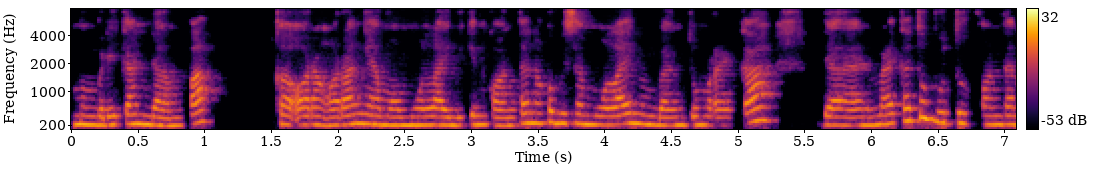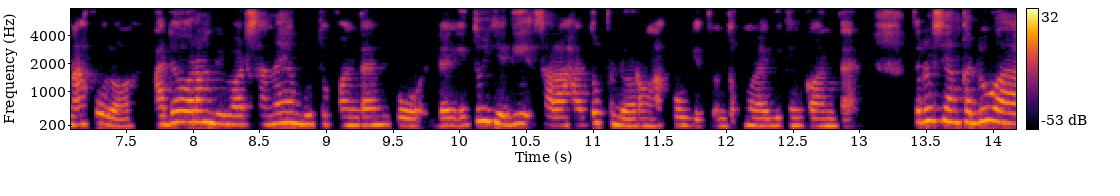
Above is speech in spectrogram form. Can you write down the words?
memberikan dampak ke orang-orang yang mau mulai bikin konten, aku bisa mulai membantu mereka dan mereka tuh butuh konten aku loh. Ada orang di luar sana yang butuh kontenku dan itu jadi salah satu pendorong aku gitu untuk mulai bikin konten. Terus yang kedua,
